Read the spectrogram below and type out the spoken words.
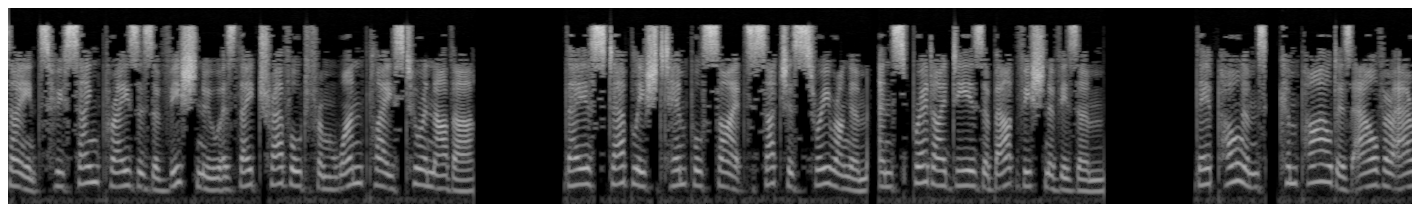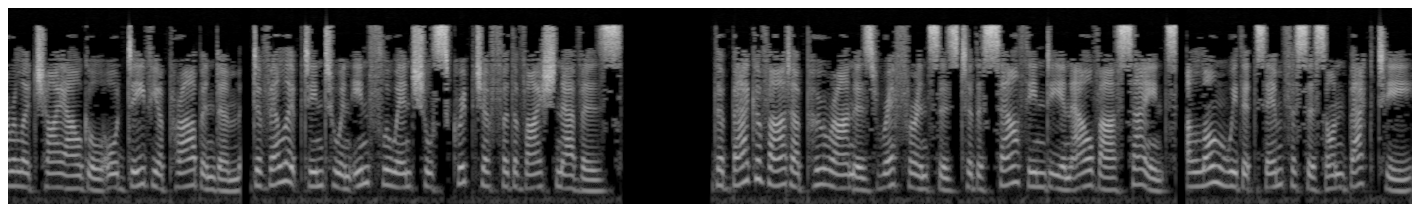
saints who sang praises of Vishnu as they travelled from one place to another. They established temple sites such as Srirangam, and spread ideas about Vaishnavism. Their poems, compiled as Alva Arulachayalgal or Divya Prabandham, developed into an influential scripture for the Vaishnavas. The Bhagavata Purana's references to the South Indian Alvar saints, along with its emphasis on bhakti,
